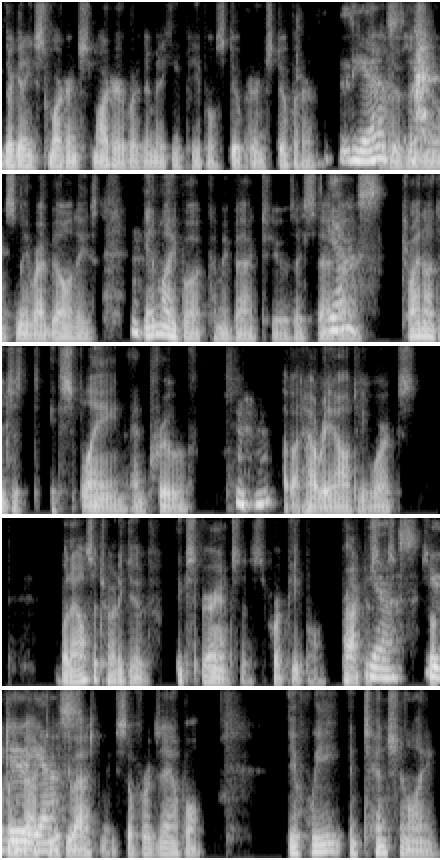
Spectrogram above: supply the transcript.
they're getting smarter and smarter, but they're making people stupider and stupider. yes. Losing you know so many of our abilities. Mhm. In my book, coming back to as I said, I yes. try not to just explain and prove Mhm. about how reality works, but I also try to give experiences for people, practices. Yes, So coming do, back to what you asked me. So for example, if we intentionally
